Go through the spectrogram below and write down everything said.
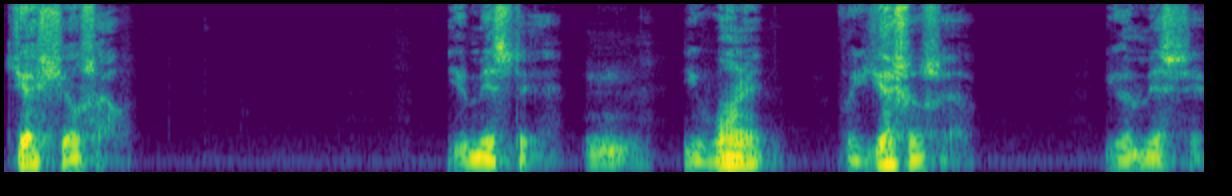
just yourself, you missed it. Mm. You want it for just yourself, you missed it.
